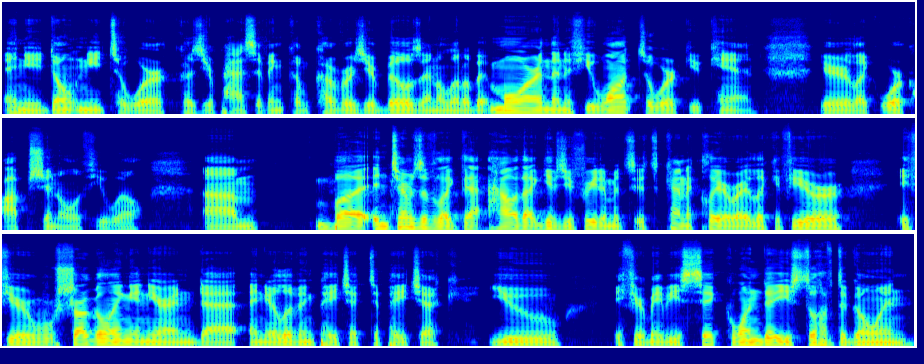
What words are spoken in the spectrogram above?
And you don't need to work because your passive income covers your bills and a little bit more. And then if you want to work, you can. You're like work optional, if you will. Um, but in terms of like that, how that gives you freedom, it's it's kind of clear, right? Like if you're if you're struggling and you're in debt and you're living paycheck to paycheck, you if you're maybe sick one day, you still have to go in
